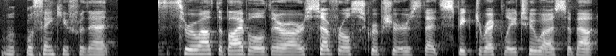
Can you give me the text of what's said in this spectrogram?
Well, well thank you for that. Throughout the bible there are several scriptures that speak directly to us about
